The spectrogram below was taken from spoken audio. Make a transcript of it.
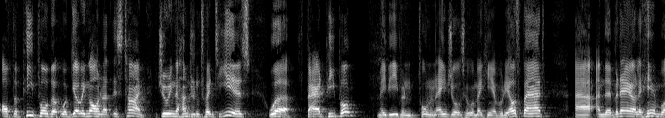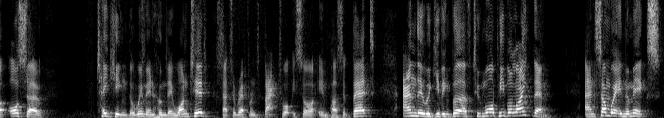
of the people that were going on at this time during the 120 years were bad people, maybe even fallen angels who were making everybody else bad, uh, and the B'nai Elohim were also taking the women whom they wanted. That's a reference back to what we saw in Pasuk Bet. And they were giving birth to more people like them. And somewhere in the mix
